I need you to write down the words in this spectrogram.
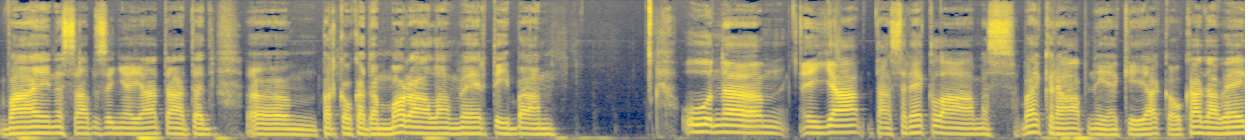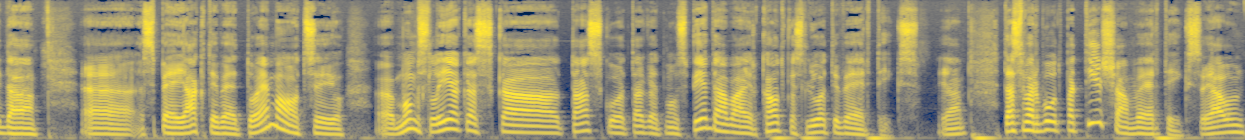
vainas apziņa, ja, tā tad um, par kaut kādām morālām vērtībām Un, um, ja tās reklāmas vai krāpnieki ja, kaut kādā veidā uh, spēj aktivēt to emociju, uh, mums liekas, ka tas, ko tagad mums piedāvā, ir kaut kas ļoti vērtīgs. Ja? Tas var būt patiešām vērtīgs, ja? Un,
